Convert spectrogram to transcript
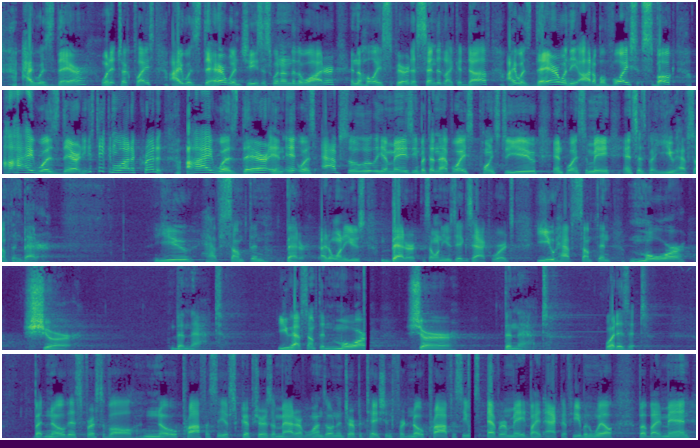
I was there when it took place. I was there when Jesus went under the water and the Holy Spirit ascended like a dove. I was there when the audible voice spoke. I was there. And he's taking a lot of credit. I was there and it was absolutely amazing. But then that voice points to you and points to me and says, But you have something better. You have something better. I don't want to use better because I want to use the exact words. You have something more sure than that. You have something more sure than that. What is it? But know this, first of all no prophecy of Scripture is a matter of one's own interpretation, for no prophecy was ever made by an act of human will, but by men,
